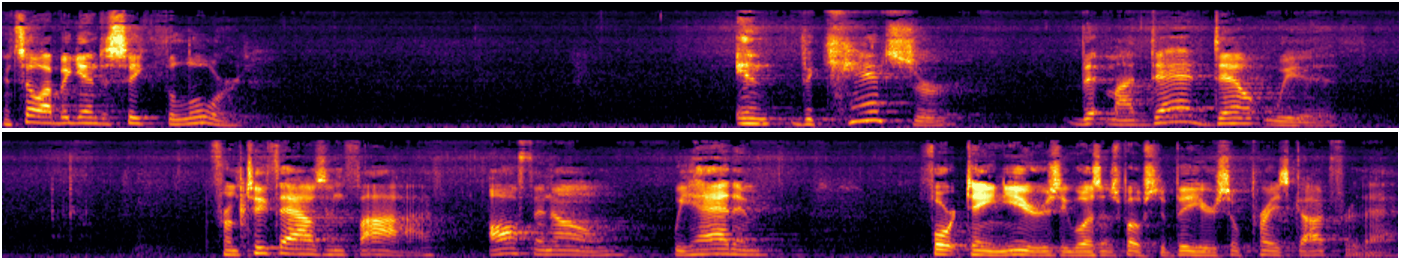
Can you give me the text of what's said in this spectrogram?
And so I began to seek the Lord. And the cancer that my dad dealt with from 2005, off and on, we had him 14 years. He wasn't supposed to be here, so praise God for that.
